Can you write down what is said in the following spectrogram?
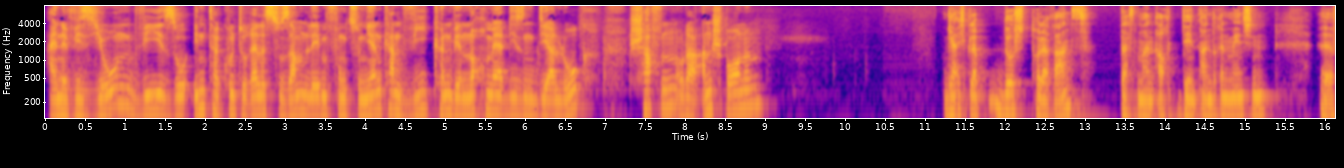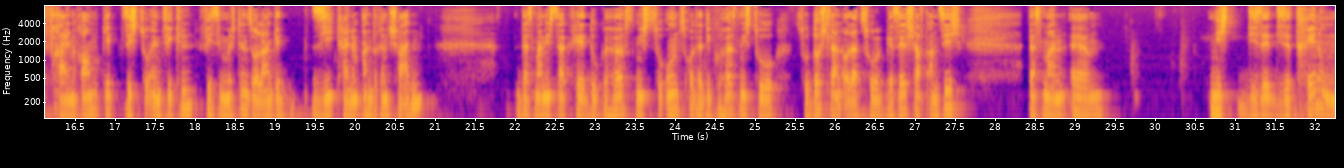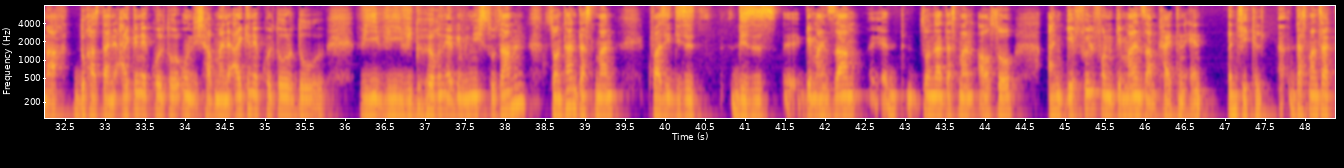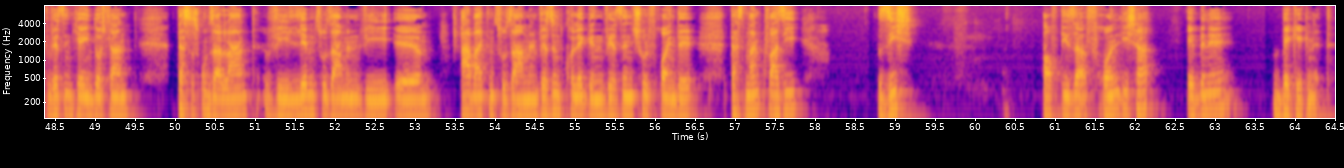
eine Vision, wie so interkulturelles Zusammenleben funktionieren kann? Wie können wir noch mehr diesen Dialog schaffen oder anspornen? Ja, ich glaube, durch Toleranz, dass man auch den anderen Menschen äh, freien Raum gibt, sich zu entwickeln, wie sie möchten, solange sie keinem anderen schaden. Dass man nicht sagt, hey, du gehörst nicht zu uns oder du gehörst nicht zu, zu Deutschland oder zur Gesellschaft an sich. Dass man ähm, nicht diese diese Trennung macht. Du hast deine eigene Kultur und ich habe meine eigene Kultur. Du wie wie wie gehören irgendwie nicht zusammen, sondern dass man quasi dieses dieses äh, gemeinsam, äh, sondern dass man auch so ein Gefühl von Gemeinsamkeiten ent entwickelt. Dass man sagt, wir sind hier in Deutschland, das ist unser Land, wir leben zusammen, wir äh, arbeiten zusammen, wir sind Kollegen, wir sind Schulfreunde, dass man quasi sich auf dieser freundlichen Ebene begegnet.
